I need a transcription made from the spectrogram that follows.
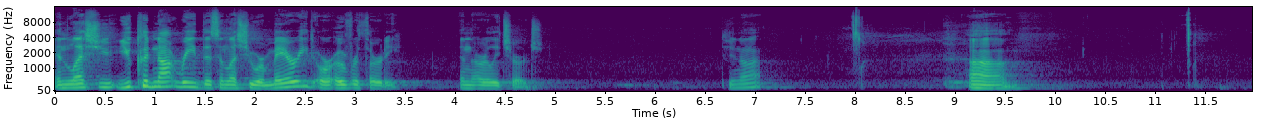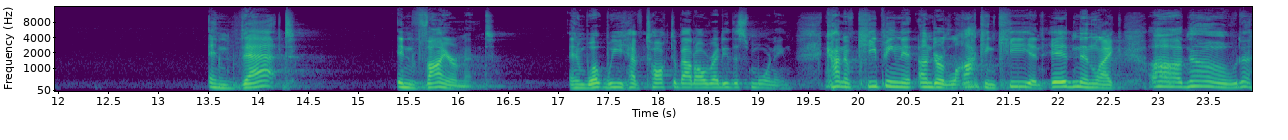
unless you, you could not read this unless you were married or over 30 in the early church. Did you know that? Um, and that environment and what we have talked about already this morning, kind of keeping it under lock and key and hidden and like, oh no,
